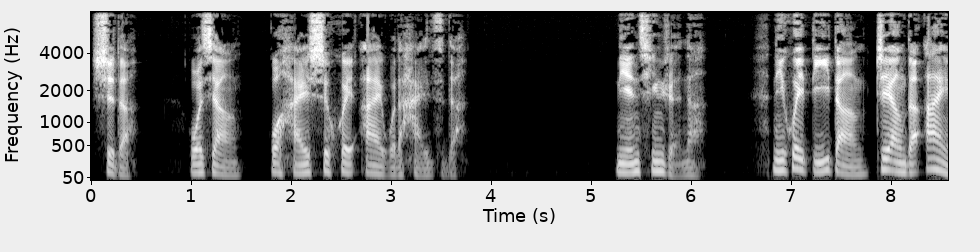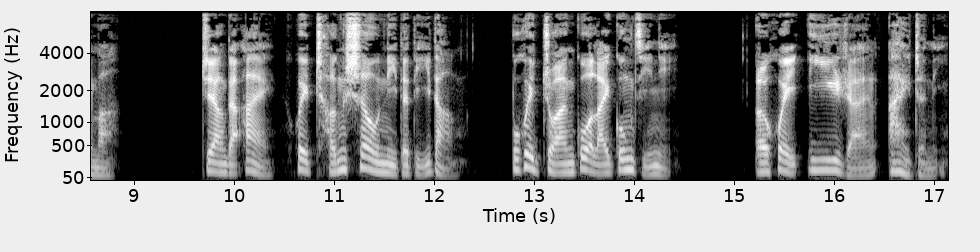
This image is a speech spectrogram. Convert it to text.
是的，我想我还是会爱我的孩子的。”年轻人啊，你会抵挡这样的爱吗？这样的爱？会承受你的抵挡，不会转过来攻击你，而会依然爱着你。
